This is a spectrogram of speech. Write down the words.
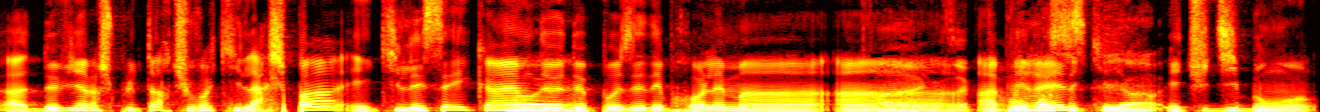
à deux virages plus tard, tu vois qu'il lâche pas et qu'il essaye quand même Ah ouais. de, de poser des problèmes à, à, Ouais, à exactement. Pour moi, Perez. a, Et tu dis bon,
